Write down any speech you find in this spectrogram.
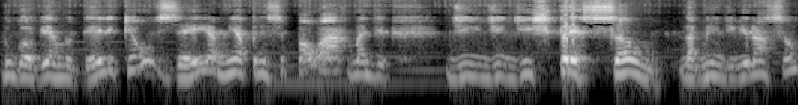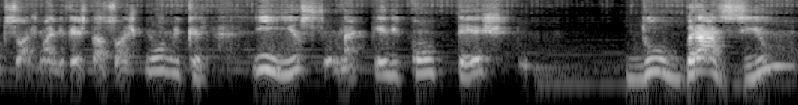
do governo dele que eu usei a minha principal arma de, de, de, de, expressão da minha indignação, que são as manifestações públicas. E isso naquele contexto do Brasil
